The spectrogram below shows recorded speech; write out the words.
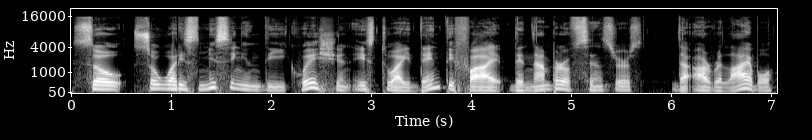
So, so what is missing in the equation is to identify the number of sensors that are reliable.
